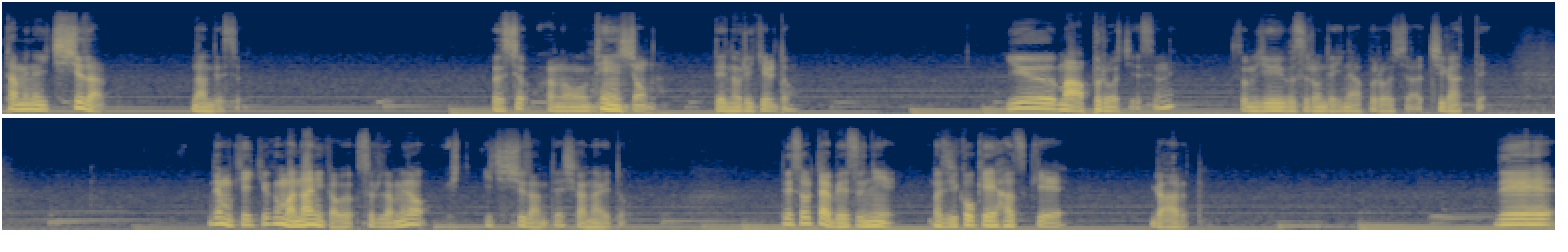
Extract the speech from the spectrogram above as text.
ための一手段なんですよあのテンションで乗り切るという、まあ、アプローチですよね。その唯物論的なアプローチとは違って。でも結局まあ何かをするための一手段でしかないと。で、それとは別に、まあ、自己啓発系があると。で、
